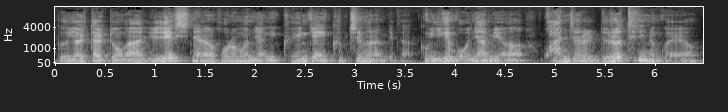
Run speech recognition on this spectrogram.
그 열 달 동안 릴렉신이라는 호르몬 양이 굉장히 급증을 합니다. 그럼 이게 뭐냐면 관절을 늘어뜨리는 거예요.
